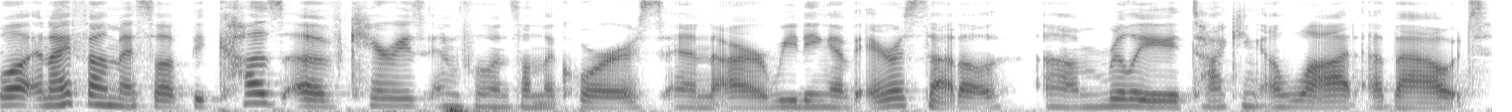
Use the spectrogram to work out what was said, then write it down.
Well, and I found myself because of Carrie's influence on the course and our reading of Aristotle, um, really talking a lot about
